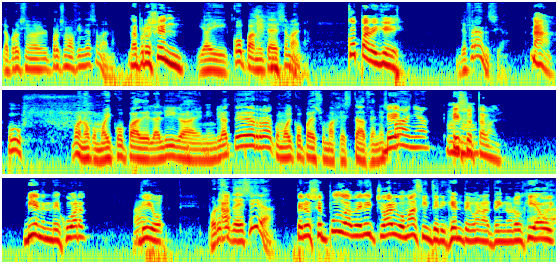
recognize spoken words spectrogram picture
La próxima, el próximo fin de semana. La Progen. Y hay Copa a mitad de semana. ¿Copa de qué? De Francia. Nah. Bueno, como hay Copa de la Liga en Inglaterra, como hay Copa de Su Majestad en Ve, España. Eso está mal. Vienen de jugar, Ah, digo... Por eso ah, te decía. Pero se pudo haber hecho algo más inteligente con la tecnología hoy.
